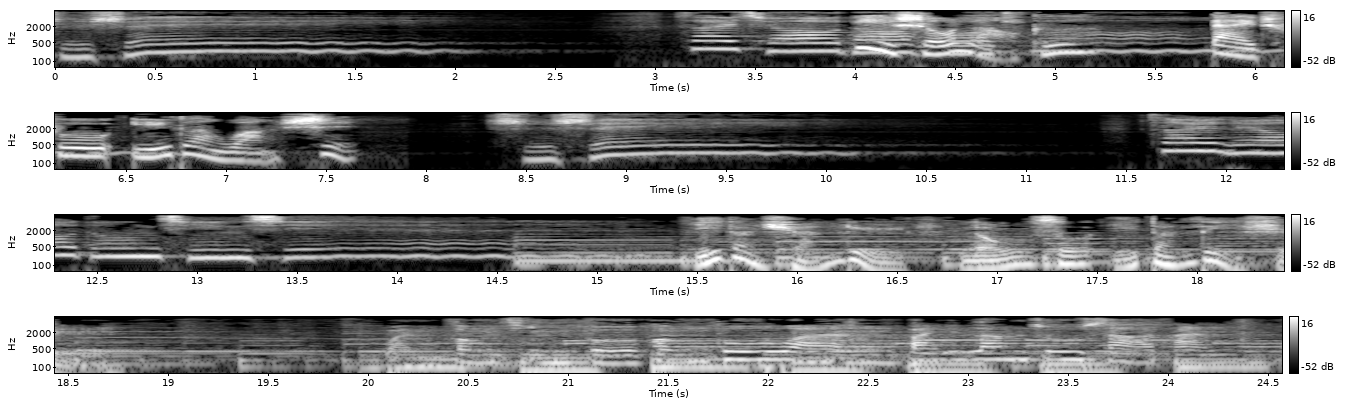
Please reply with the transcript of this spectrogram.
是谁在敲打一首老歌，带出一段往事。是谁在撩动琴弦？一段旋律浓缩一段历史。晚风轻拂，澎湖湾，白浪逐沙滩。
